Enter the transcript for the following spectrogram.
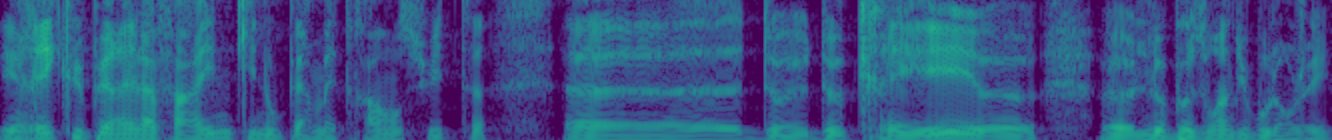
et récupérer la farine qui nous permettra ensuite euh, de, créer euh, le besoin du boulanger.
